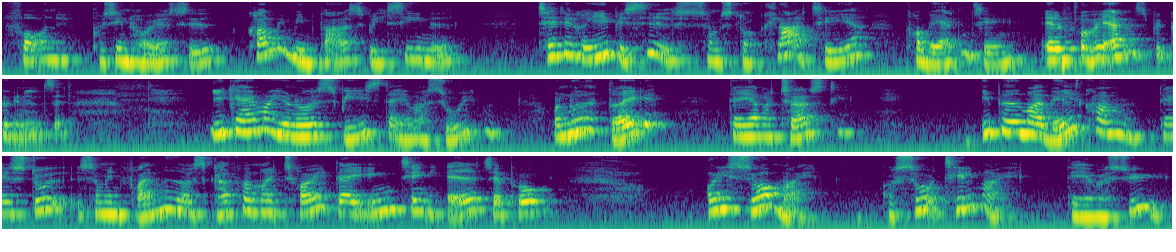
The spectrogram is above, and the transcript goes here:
forne på sin højre side, kom i min fars velsignede, til det rige besiddelse, som står klar til jer fra verdens ende, eller fra verdens begyndelse. I gav mig jo noget at spise, da jeg var sulten, og noget at drikke, da jeg var tørstig. I bød mig velkommen, da jeg stod som en fremmed og skaffede mig tøj, da jeg ingenting havde at tage på. Og I så mig og så til mig, da jeg var syg,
